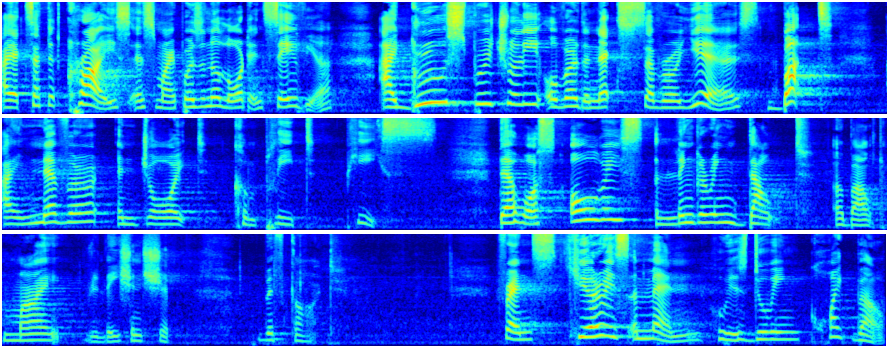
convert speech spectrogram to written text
I accepted Christ as my personal Lord and Savior. I grew spiritually over the next several years, but I never enjoyed complete peace. There was always a lingering doubt about my relationship with God. Friends, here is a man who is doing quite well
